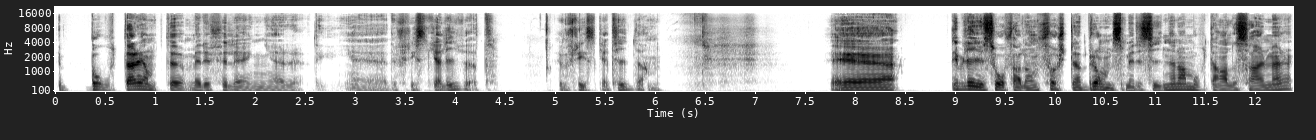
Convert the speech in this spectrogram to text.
det botar inte men det förlänger eh, det, friska livet, den friska tiden. Eh, det blir i så fall de första bromsmedicinerna mot Alzheimer.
